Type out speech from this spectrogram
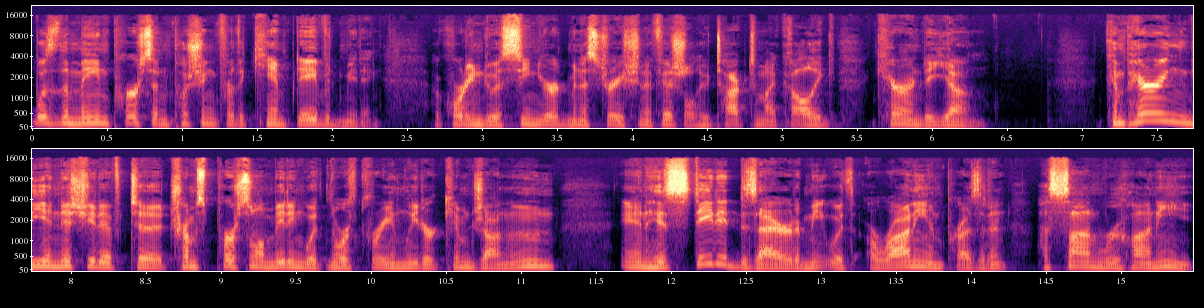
was the main person pushing for the Camp David meeting, according to a senior administration official who talked to my colleague Karen DeYoung. Comparing the initiative to Trump's personal meeting with North Korean leader Kim Jong un and his stated desire to meet with Iranian President Hassan Rouhani,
